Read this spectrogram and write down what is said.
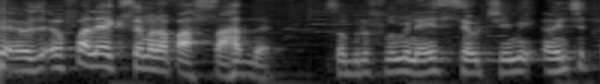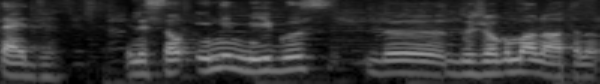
eu falei aqui semana passada sobre o Fluminense ser o time anti-TED. Eles são inimigos do, do jogo monótono.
